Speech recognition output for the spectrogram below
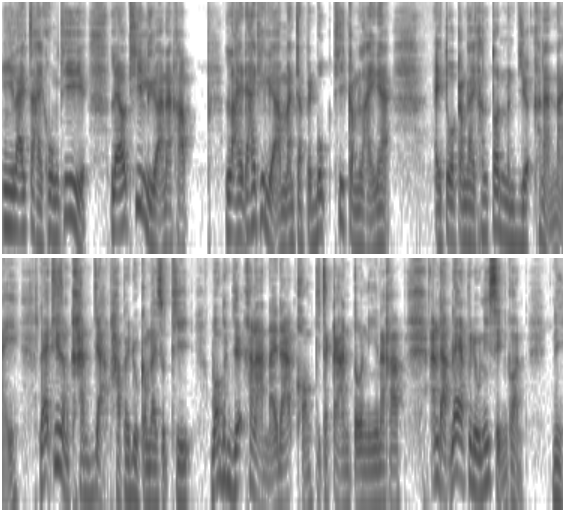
มีรายจ่ายคงที่แล้วที่เหลือนะครับ รายได้ที่เหลือมันจะไปบุ๊กที่กำไรเนี่ยไอตัวกำไรขั้นต้นมันเยอะขนาดไหน และที่สำคัญอยากพาไปดูกำไรสุทธิ ว่ามันเยอะขนาดไหนนะของกิจการตัวนี้นะครับ อันดับแรกไปดูหนี้สินก่อน นี่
